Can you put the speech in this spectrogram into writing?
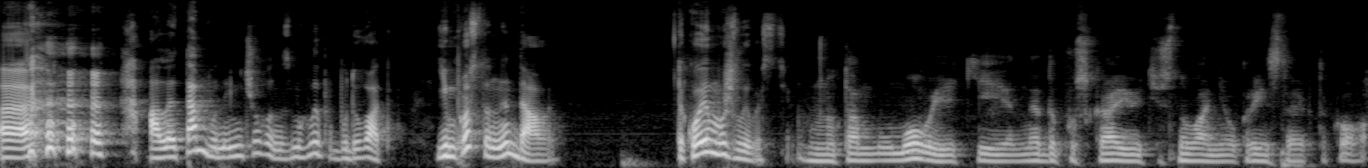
Е, Але там вони нічого не змогли побудувати. Їм просто не дали такої можливості. Ну там умови, які не допускають існування українства як такого.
